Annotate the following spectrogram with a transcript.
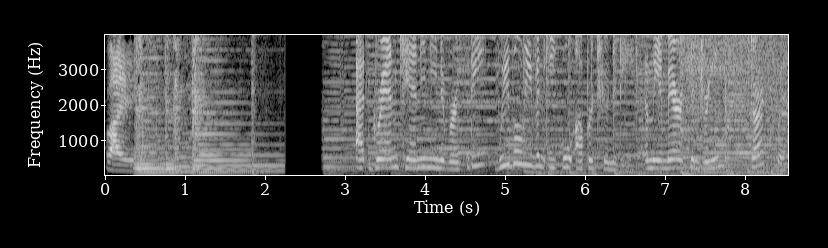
Bye. At Grand Canyon University, we believe in equal opportunity, and the American dream starts with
